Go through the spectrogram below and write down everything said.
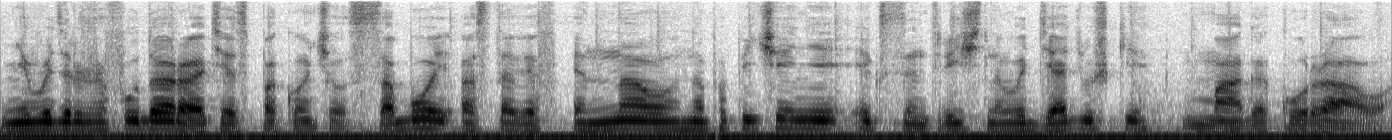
Не выдержав удара, отец покончил с собой, оставив Эннао на попечение эксцентричного дядюшки мага Курао.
